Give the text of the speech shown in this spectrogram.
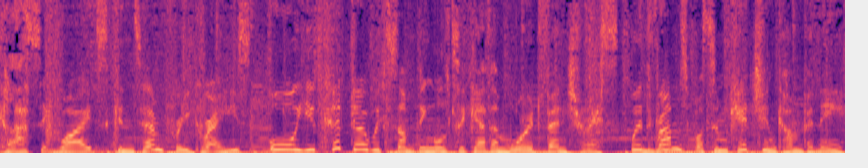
classic whites, contemporary greys, or you could go with something altogether more adventurous with Ramsbottom Kitchen Company,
